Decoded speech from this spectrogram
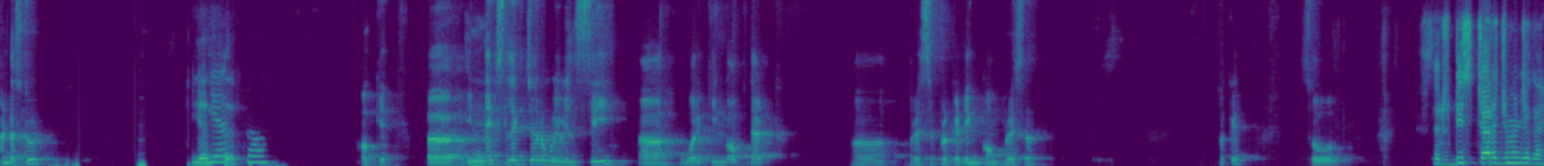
Understood? Yes, Yes, sir. sir. Okay. Uh, in next lecture, we will see uh, working of that uh, reciprocating compressor. Okay. So सर डिस्चार्ज म्हणजे काय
